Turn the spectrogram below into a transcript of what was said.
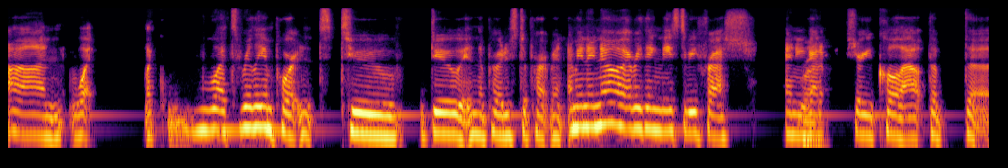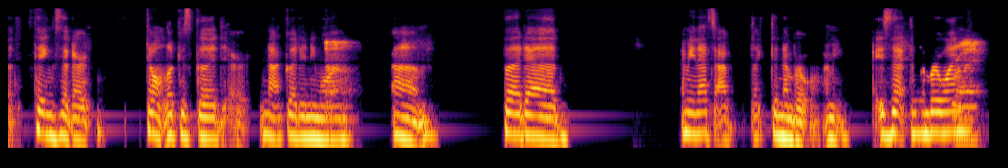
on what like what's really important to do in the produce department. I mean, I know everything needs to be fresh and you right. got to make sure you cull out the the things that are don't look as good or not good anymore. Uh, um, but uh, I mean, that's uh, like the number. I mean, is that the number one? Right.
